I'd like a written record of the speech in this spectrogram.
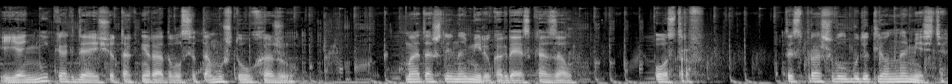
И я никогда еще так не радовался тому, что ухожу. Мы отошли на милю, когда я сказал «Остров». Ты спрашивал, будет ли он на месте.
